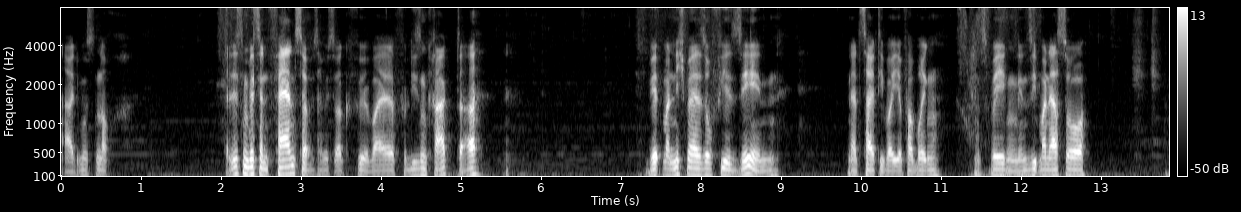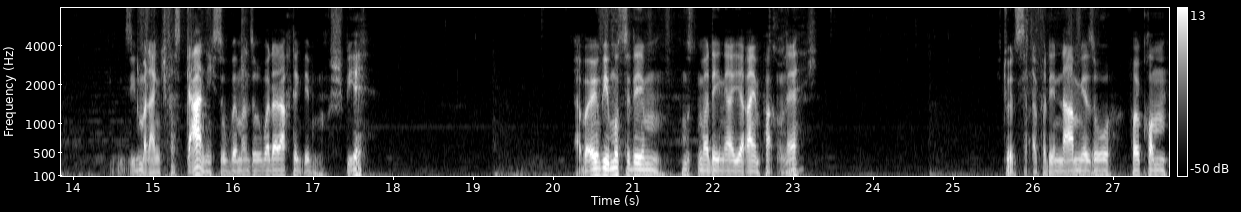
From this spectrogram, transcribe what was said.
Ah, die mussten noch. Das ist ein bisschen Fanservice, habe ich so ein Gefühl, weil für diesen Charakter wird man nicht mehr so viel sehen in der Zeit, die wir hier verbringen. Deswegen, den sieht man erst so, sieht man eigentlich fast gar nicht so, wenn man so über nachdenkt im Spiel. Aber irgendwie musste dem mussten wir den ja hier reinpacken, ne? Ich tue jetzt einfach den Namen hier so vollkommen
